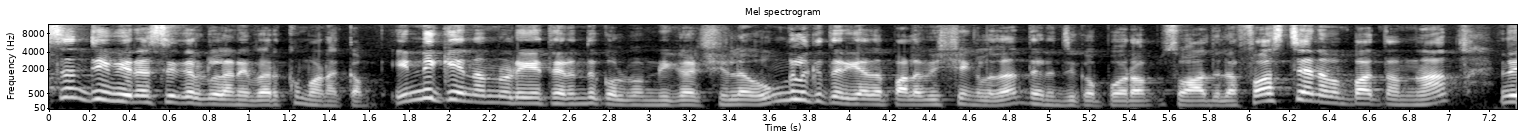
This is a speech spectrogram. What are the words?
வசந்த் டிவி ரசிகர்கள் அனைவருக்கும் வணக்கம். இன்னைக்கு நம்மளுடைய தெரிந்து கொள்வோம் நிகழ்ச்சியில் உங்களுக்கு தெரியாத பல விஷயங்களை தான் தெரிஞ்சுக்க போகிறோம் ஸோ அதில் ஃபர்ஸ்டே நம்ம பார்த்தோம்னா இந்த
